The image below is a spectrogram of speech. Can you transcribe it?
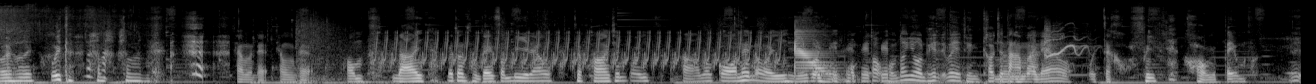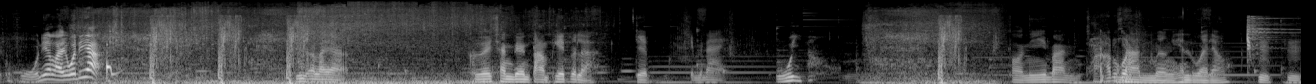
ฮ้ยเฮ้ยเฮ้ยทำทำทำช่างมันเถอะช่างมันเถอะทอมนายไม่ต้องสนใจซอมบี้แล้ว จะพาฉันไปหามังกรให้หน่อยเดี๋ยวก่อนเพผมชรเพชรต้องเพชรผมต้องโยนเพชรไปถึงเขาจะตามมาแล้วโอ้ยแต่ของไม่ของเต็มเฮ้ยโอ้โหนี่อะไรวะเนี่ยนี่อะไรอะคือให้ฉันเดินตามเพชรไปเหรอเก็บเก็บไม่ได้ อุ้ยตอนนี้บ้านฉันบ้านเมืองฉันรวยแล้วอืมอืม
